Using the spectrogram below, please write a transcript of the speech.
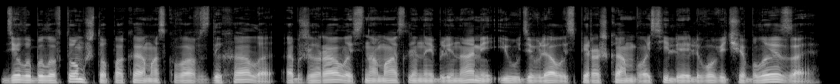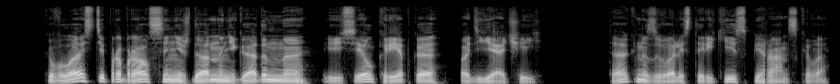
Дело было в том, что пока Москва вздыхала, обжиралась намасленной блинами и удивлялась пирожкам Василия Львовича Блеза, к власти пробрался нежданно-негаданно и сел крепко подьячий. Так называли старики Спиранского.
